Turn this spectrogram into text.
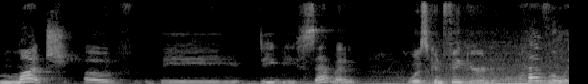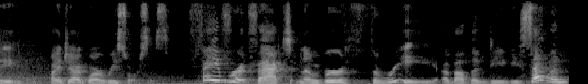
much of the DB7 was configured heavily by Jaguar resources. Favorite fact number three about the DB7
